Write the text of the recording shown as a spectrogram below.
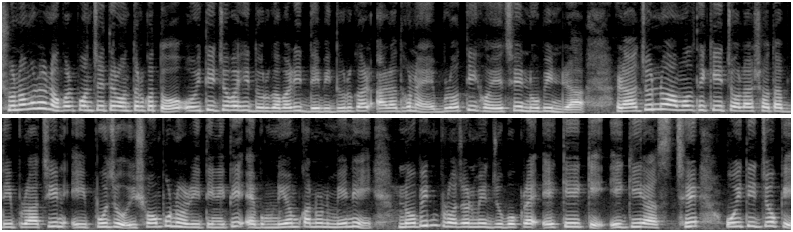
সোনামুড়া নগর পঞ্চায়েতের অন্তর্গত ঐতিহ্যবাহী দুর্গাবাড়ির দেবী দুর্গার আরাধনায় ব্রতী হয়েছে নবীনরা। রাজন্য আমল থেকে চলা শতাব্দী প্রাচীন এই পুজোয় সম্পূর্ণ রীতিনীতি এবং নিয়মকানুন মেনে নবীন প্রজন্মের যুবকরা একে একে এগিয়ে আসছে ঐতিহ্যকে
